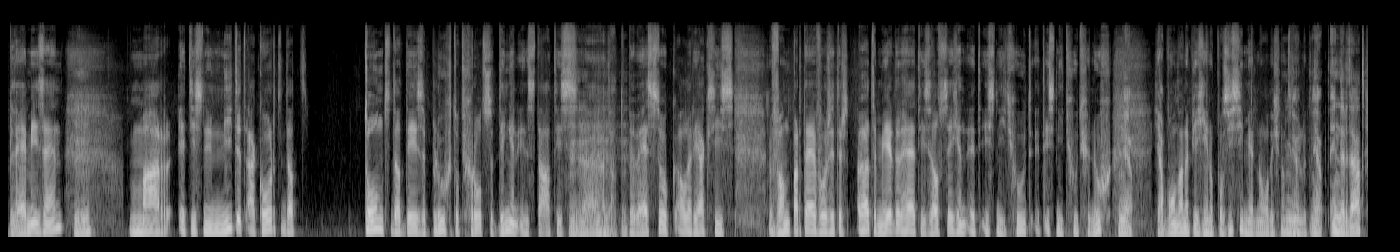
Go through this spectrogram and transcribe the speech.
blij mee zijn. Maar het is nu niet het akkoord dat toont dat deze ploeg tot grootste dingen in staat is. Eh, dat bewijst ook alle reacties van partijvoorzitters uit de meerderheid die zelf zeggen het is niet goed, het is niet goed genoeg. Ja. Ja, bon, dan heb je geen oppositie meer nodig natuurlijk. Ja, inderdaad.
